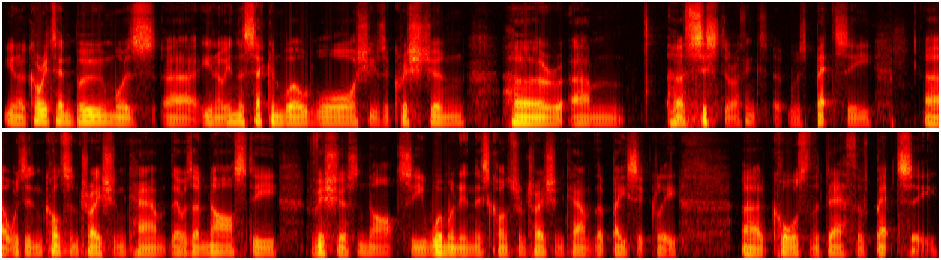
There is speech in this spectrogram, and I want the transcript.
You know, Corrie Ten Boom was, uh, you know, in the Second World War. She was a Christian. Her um, her sister, I think it was Betsy, uh, was in concentration camp. There was a nasty, vicious Nazi woman in this concentration camp that basically uh, caused the death of Betsy.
